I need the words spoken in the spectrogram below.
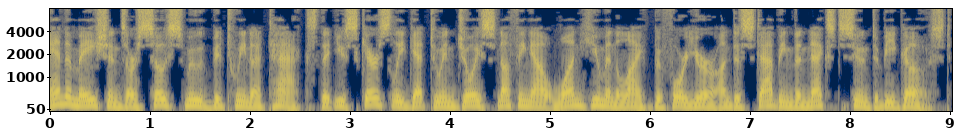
Animations are so smooth between attacks that you scarcely get to enjoy snuffing out one human life before you're on to stabbing the next soon-to-be ghost."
